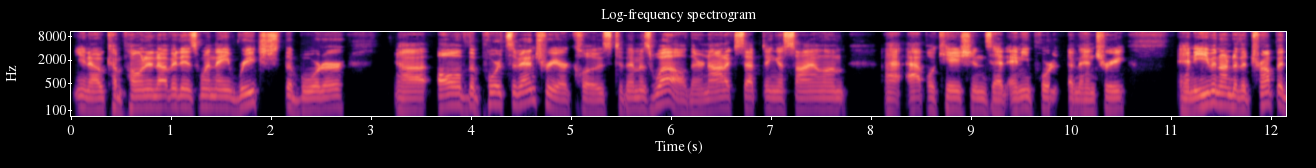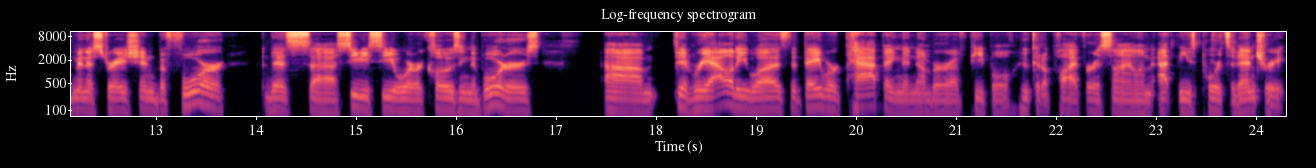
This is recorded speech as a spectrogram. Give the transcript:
you know, component of it is when they reach the border, uh, all of the ports of entry are closed to them as well. They're not accepting asylum uh, applications at any port of entry. And even under the Trump administration, before this CDC uh, order closing the borders, um, the reality was that they were capping the number of people who could apply for asylum at these ports of entry.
